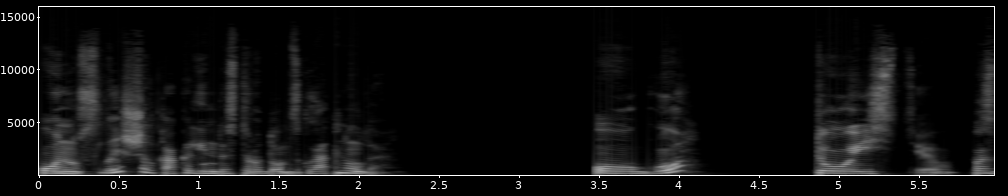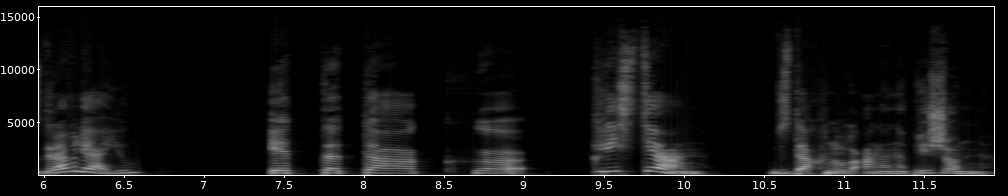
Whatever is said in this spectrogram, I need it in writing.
Он услышал, как Линда с трудом сглотнула. «Ого! То есть, э, поздравляю, «Это так... Э, Кристиан!» — вздохнула она напряженно.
